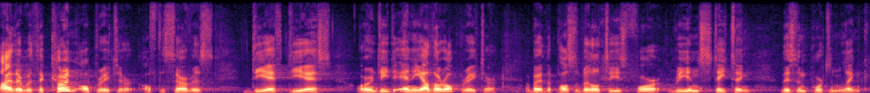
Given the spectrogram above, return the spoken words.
either with the current operator of the service, DFDS, or indeed any other operator about the possibilities for reinstating this important link?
